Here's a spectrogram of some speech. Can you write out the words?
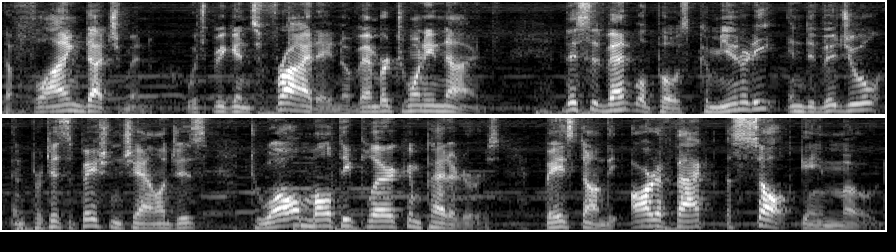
the Flying Dutchman, which begins Friday, November 29th. This event will post community, individual, and participation challenges to all multiplayer competitors based on the Artifact Assault game mode.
